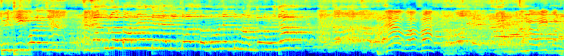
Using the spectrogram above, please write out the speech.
তুই ঠিক বলেছিস। এটা পুরো তো অনেক দেরি আছে চল ততক্ষণ একটু নাচ গান হয়ে যাক। হ্যাঁ বাবা। তোমরা ওই করো।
